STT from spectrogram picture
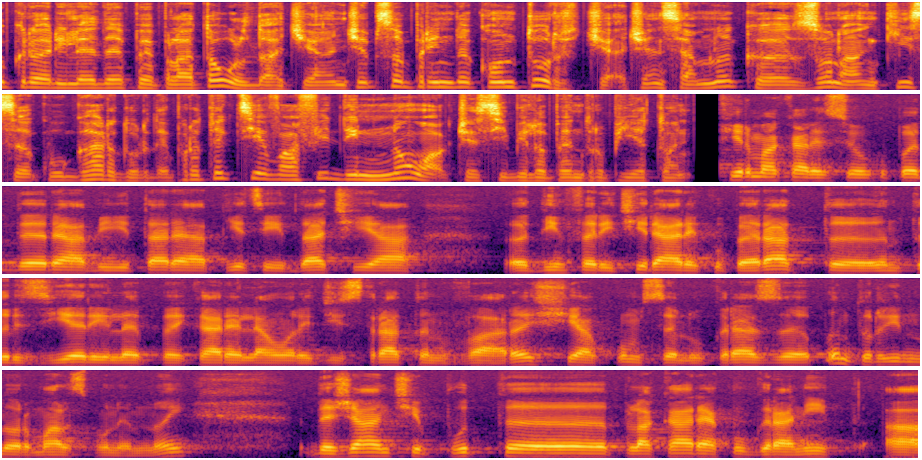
Lucrările de pe platoul Dacia încep să prindă contur, ceea ce înseamnă că zona închisă cu garduri de protecție va fi din nou accesibilă pentru pietoni. Firma care se ocupă de reabilitarea pieței Dacia din fericire a recuperat uh, întârzierile pe care le-au înregistrat în vară și acum se lucrează într-un ritm normal, spunem noi. Deja a început uh, placarea cu granit a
